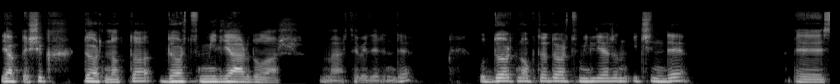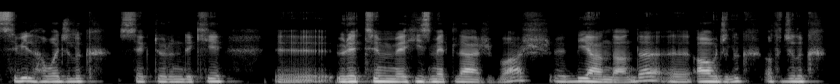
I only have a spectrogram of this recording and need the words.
yaklaşık 4.4 milyar dolar mertebelerinde. Bu 4.4 milyarın içinde e, sivil havacılık sektöründeki e, üretim ve hizmetler var. E, bir yandan da e, avcılık, atıcılık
